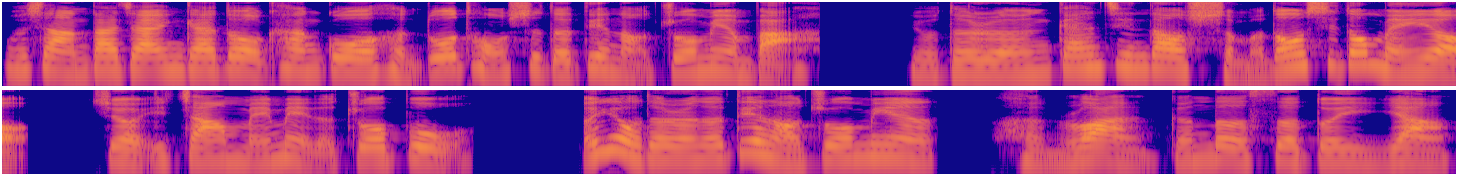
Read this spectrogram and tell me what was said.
我想大家应该都有看过很多同事的电脑桌面吧？有的人干净到什么东西都没有，只有一张美美的桌布；而有的人的电脑桌面很乱，跟垃圾堆一样，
